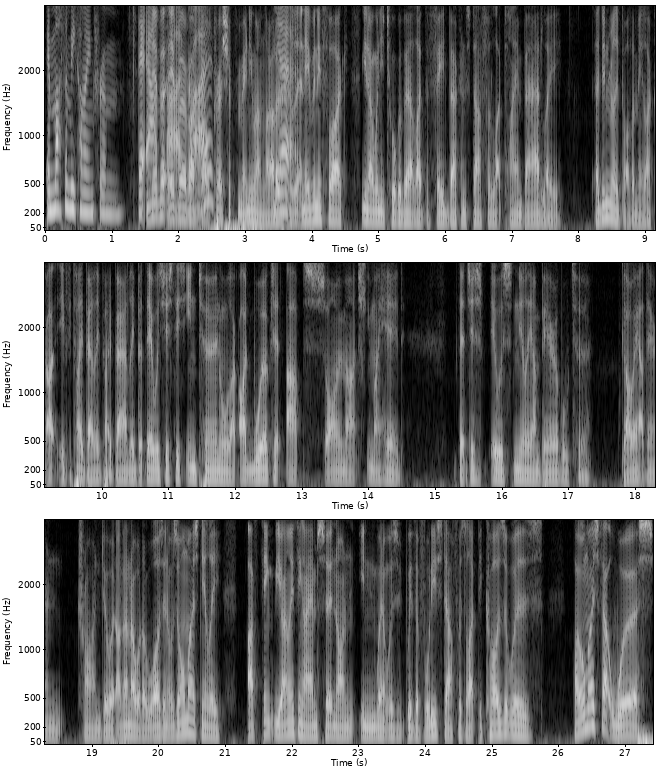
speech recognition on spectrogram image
it mustn't be coming from the outside. Never ever have I felt pressure from anyone. Like I don't, Yeah. really, and even if like you know when you talk about like the feedback and stuff for like playing badly, it didn't really bother me. Like I, if you played badly, play badly. But there was just this internal like I'd worked it up so much in my head that just it was nearly unbearable to go out there and try and do it. I don't know what it was, and it was almost nearly. I think the only thing I am certain on in when it was with the footy stuff was like because it was. I almost felt worse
